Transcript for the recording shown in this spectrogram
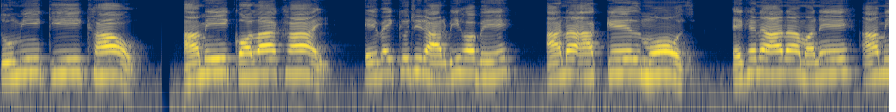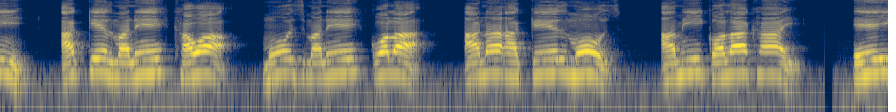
তুমি কি খাও? আমি কলা খাই। এ বাক্যটির আরবি হবে, আনা আকেল মোজ। এখানে আনা মানে আমি, আক্কেল মানে খাওয়া, মোজ মানে কলা, আনা আক্কেল মোজ। আমি কলা খাই। এই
